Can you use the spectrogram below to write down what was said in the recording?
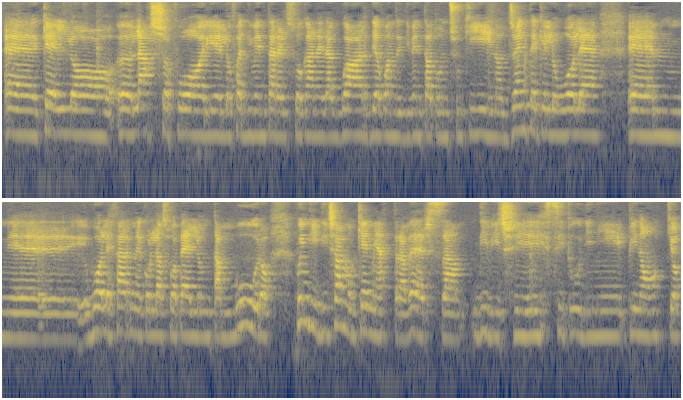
eh, che lo eh, lascia fuori e lo fa diventare il suo cane da guardia quando è diventato un ciuchino, gente che lo vuole, ehm, eh, vuole farne con la sua pelle un tamburo, quindi diciamo che ne attraversa di vicissitudini Pinocchio,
